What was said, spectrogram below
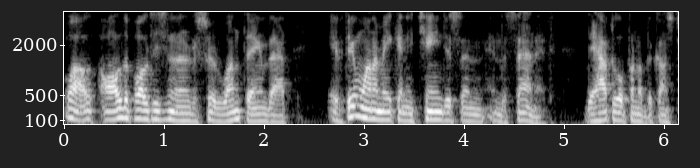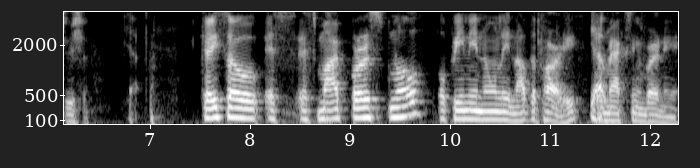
well, all the politicians understood one thing that if they want to make any changes in, in the Senate, they have to open up the Constitution. Yeah. Okay, so it's it's my personal opinion only, not the party Yeah. or Maxime Bernier.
